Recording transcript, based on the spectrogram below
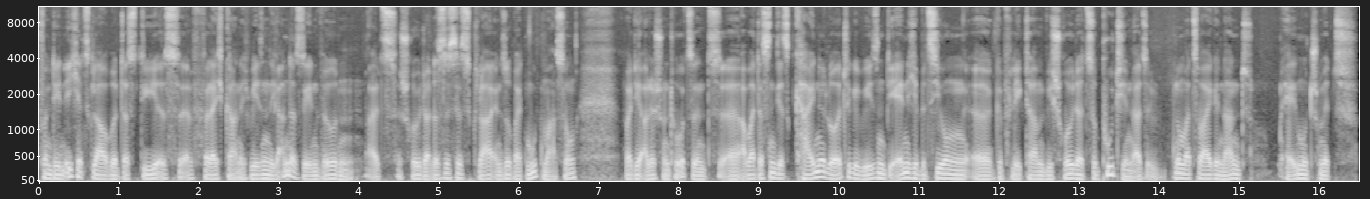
von denen ich jetzt glaube, dass die es äh, vielleicht gar nicht wesentlich anders sehen würden als Schröder. Das ist jetzt klar insoweit Mutmaßung, weil die alle schon tot sind. Äh, aber das sind jetzt keine Leute gewesen, die ähnliche Beziehungen äh, gepflegt haben wie Schröder zu Putin. Also Nummer zwei genannt, Helmut Schmidt,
